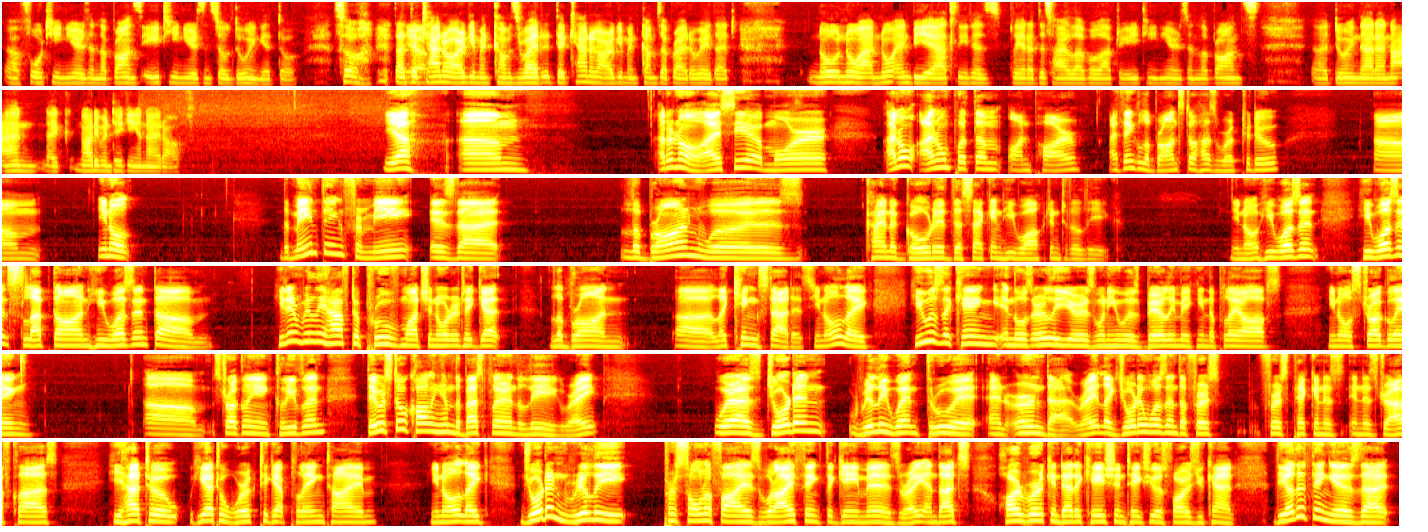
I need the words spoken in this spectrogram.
uh, 14 years, and LeBron's 18 years and still doing it though. So that the counter argument comes right. The counter argument comes up right away that no, no, no NBA athlete has played at this high level after 18 years, and LeBron's uh, doing that and and like not even taking a night off. Yeah. Um I don't know. I see a more I don't I don't put them on par. I think LeBron still has work to do. Um you know the main thing for me is that LeBron was kind of goaded the second he walked into the league. You know, he wasn't he wasn't slept on. He wasn't um he didn't really have to prove much in order to get LeBron uh like king status, you know? Like he was the king in those early years when he was barely making the playoffs, you know, struggling um struggling in Cleveland. They were still calling him the best player in the league, right? Whereas Jordan really went through it and earned that, right? Like Jordan wasn't the first first pick in his in his draft class. He had to he had to work to get playing time. You know, like Jordan really personifies what I think the game is, right? And that's hard work and dedication takes you as far as you can. The other thing is that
